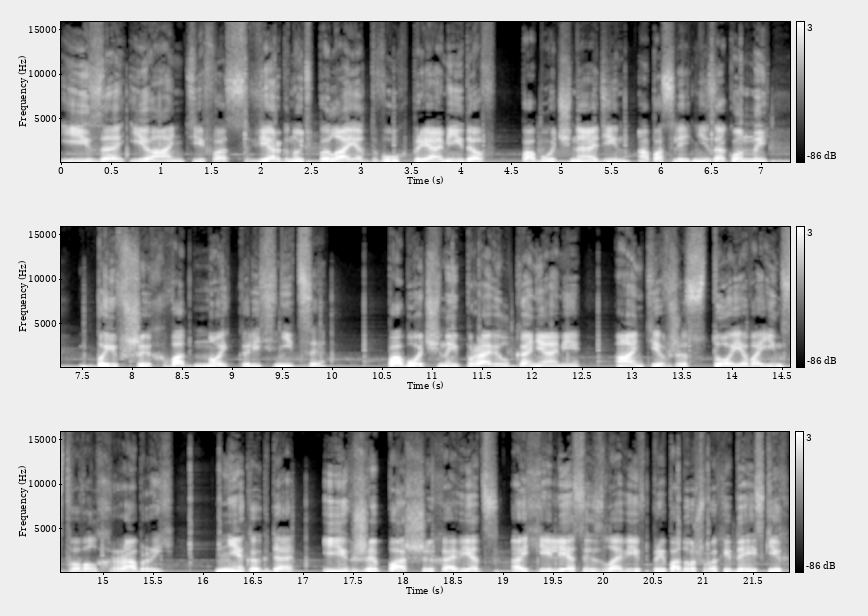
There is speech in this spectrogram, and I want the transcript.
Иза и Антифа свергнуть пылая двух приамидов, побочно один, а последний законный, бывших в одной колеснице. Побочный правил конями, Антив же стоя воинствовал храбрый. Некогда их же пасших овец Ахиллес, изловив при подошвах идейских,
